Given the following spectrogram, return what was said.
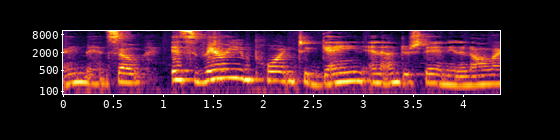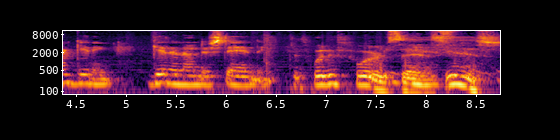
Amen. So it's very important to gain an understanding, and all our getting, get an understanding. That's what His Word says. Yes.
